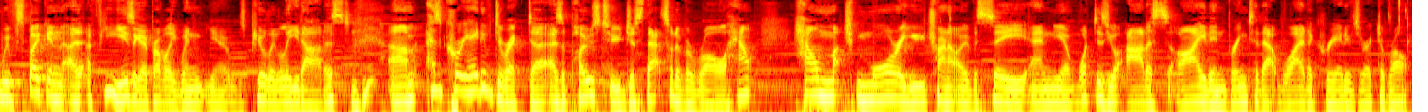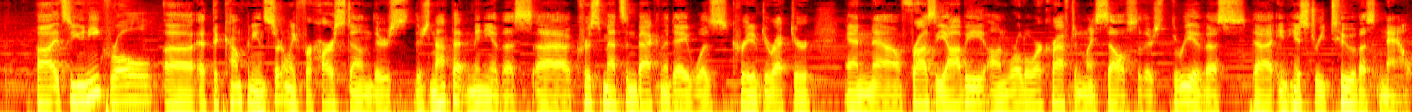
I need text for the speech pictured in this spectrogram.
We've spoken a, a few years ago, probably when you know it was purely lead artist. Mm-hmm. Um, as a creative director, as opposed to just that sort of a role, how how much more are you trying to oversee, and you know what does your artist's eye then bring to that wider creative director role? Uh, it's a unique role uh, at the company, and certainly for Hearthstone, there's there's not that many of us. Uh, Chris Metzen back in the day was creative director, and now Afrasiabi on World of Warcraft, and myself. So there's three of us uh, in history, two of us now.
